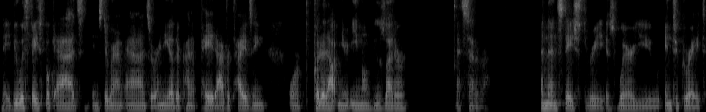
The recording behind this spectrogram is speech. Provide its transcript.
maybe with Facebook ads, Instagram ads, or any other kind of paid advertising, or put it out in your email newsletter, etc. And then stage three is where you integrate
